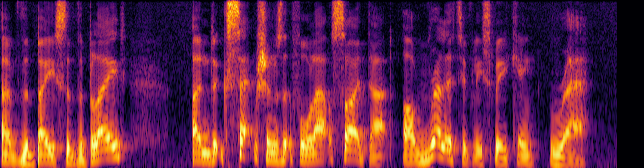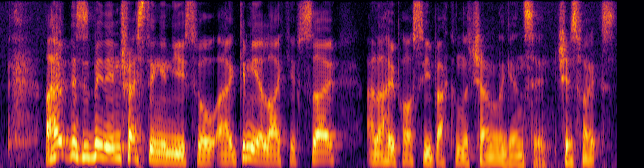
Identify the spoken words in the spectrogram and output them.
of the base of the blade and exceptions that fall outside that are relatively speaking rare. I hope this has been interesting and useful. Uh, give me a like if so, and I hope I'll see you back on the channel again soon. Cheers, folks.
